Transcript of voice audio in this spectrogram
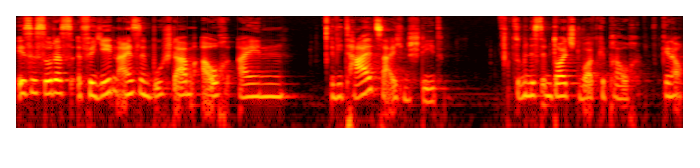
ist es so, dass für jeden einzelnen Buchstaben auch ein Vitalzeichen steht. Zumindest im deutschen Wortgebrauch. Genau.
